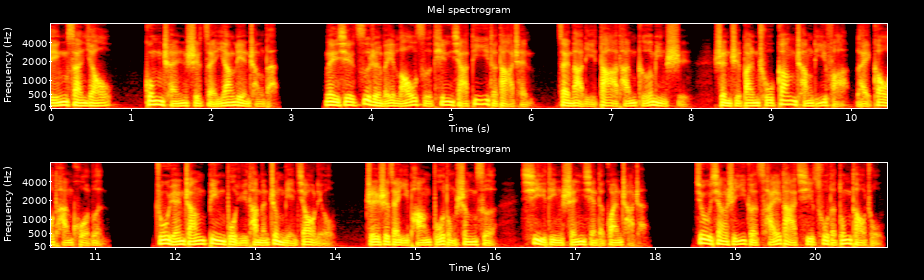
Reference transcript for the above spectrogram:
零三幺，功臣是怎样炼成的？那些自认为老子天下第一的大臣，在那里大谈革命史，甚至搬出纲常礼法来高谈阔论。朱元璋并不与他们正面交流，只是在一旁不动声色、气定神闲地观察着，就像是一个财大气粗的东道主，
